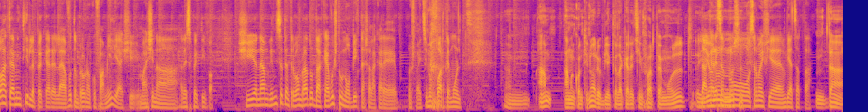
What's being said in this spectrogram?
toate amintirile pe care le-a avut împreună cu familia și mașina respectivă. Și ne-am gândit să te întrebăm, Radu, dacă ai avut și tu un obiect așa la care, nu știu, ai ținut foarte mult. Am, am în continuare obiecte la care țin foarte mult. Da, Eu care nu, să, nu, nu, să nu mai fie în viața ta. Da,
